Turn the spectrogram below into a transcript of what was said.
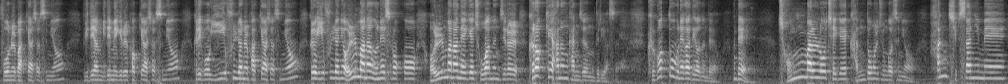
구원을 받게 하셨으며 위대한 믿음의 길을 걷게 하셨으며 그리고 이 훈련을 받게 하셨으며 그리고 이 훈련이 얼마나 은혜스럽고 얼마나 내게 좋았는지를 그렇게 하는 간증들이었어요. 그것도 은혜가 되었는데요. 근데 정말로 제게 감동을 준 것은요. 한 집사님의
